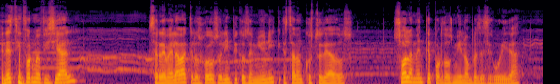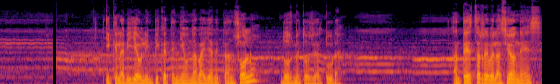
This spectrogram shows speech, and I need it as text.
En este informe oficial se revelaba que los Juegos Olímpicos de Múnich estaban custodiados solamente por 2.000 hombres de seguridad y que la Villa Olímpica tenía una valla de tan solo 2 metros de altura. Ante estas revelaciones,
